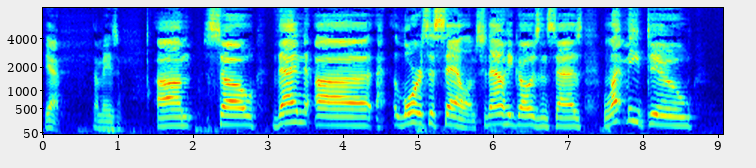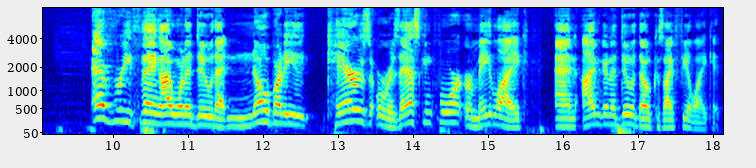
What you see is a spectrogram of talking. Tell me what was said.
yeah, amazing. Um, so then, uh, Lords of Salem. So now he goes and says, "Let me do everything I want to do that nobody cares or is asking for or may like, and I'm gonna do it though because I feel like it."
